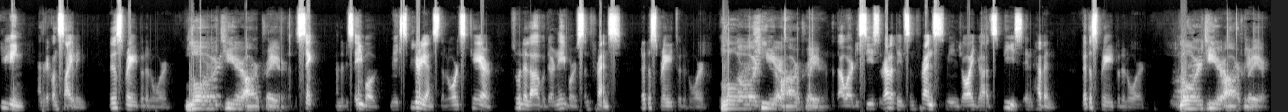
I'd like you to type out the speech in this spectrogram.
healing and reconciling. Let us pray to the Lord Lord, hear our prayer. that the sick and the disabled may experience the Lord's care through the love of their neighbors and friends. Let us pray to the Lord Lord, hear our prayer. that our deceased relatives and friends may enjoy God's peace in heaven. Let us pray to the Lord. Lord, hear our prayer.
